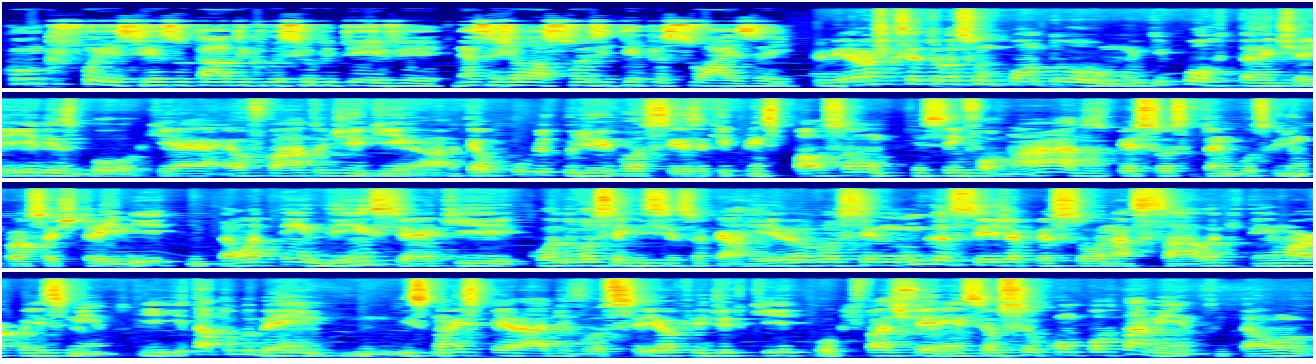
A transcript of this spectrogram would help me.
Como que foi esse resultado que você obteve nessas relações interpessoais aí? Primeiro, acho que você trouxe um ponto muito importante aí, Lisboa, que é, é o fato de que até o público de vocês aqui principal são recém-formados, pessoas que estão em busca de um processo de trainee. Então, a tendência é que quando você inicia sua carreira, você nunca seja a pessoa na sala que tem o maior conhecimento. E, e tá tudo bem, isso não é esperar de você. Eu acredito acredito que o que faz diferença é o seu comportamento. Então,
